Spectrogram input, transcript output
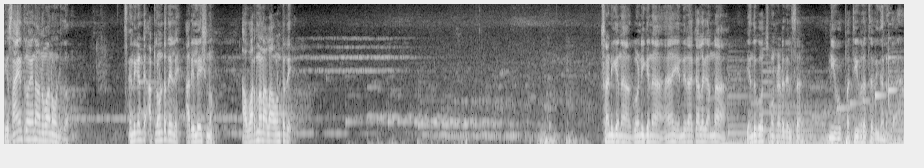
ఇక సాయంత్రం అయినా అనుమానం ఉండదు. ఎందుకంటే అట్లా ఉంటుందిలే ఆ రిలేషను ఆ వర్ణన అలా ఉంటుంది. సణిగిన గోణిగన ఎన్ని రకాలుగా అన్నా ఎందుకు ఓర్చుకుంటున్నాడో తెలుసా? నీవు పతివ్రతవి గనుక.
